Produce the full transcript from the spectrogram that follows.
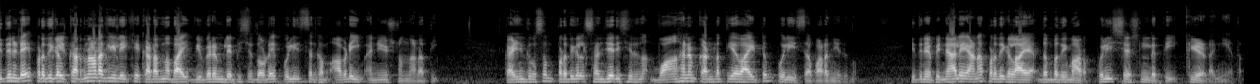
ഇതിനിടെ പ്രതികൾ കർണാടകയിലേക്ക് കടന്നതായി വിവരം ലഭിച്ചതോടെ പോലീസ് സംഘം അവിടെയും അന്വേഷണം നടത്തി. കഴിഞ്ഞ ദിവസം പ്രതികൾ സഞ്ചരിച്ചിരുന്ന വാഹനം കണ്ടെത്തിയതായിട്ടും പോലീസ് പറഞ്ഞിരുന്നു. ഇതിന് പിന്നാലെയാണ് പ്രതികളായ ദമ്പതിമാർ പോലീസ് സ്റ്റേഷനിലെത്തി കീഴടങ്ങിയത്.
